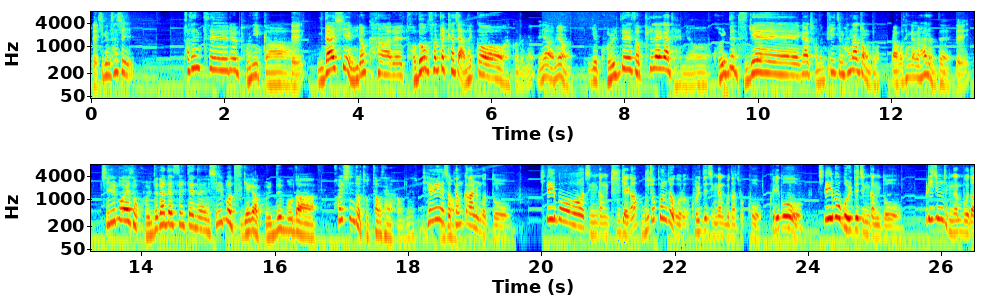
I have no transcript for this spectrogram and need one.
네. 지금 사실 퍼센트를 보니까 네. 2-1 위력 강화를 더더욱 선택하지 않을 것 같거든요. 왜냐하면 이게 골드에서 플레이가 되면 골드 두 개가 저는 프리즘 하나 정도라고 생각을 하는데 네. 실버에서 골드가 됐을 때는 실버 두 개가 골드보다 훨씬 더 좋다고 생각하거든요. 저는. 해외에서 그래서 평가하는 것도 실버 증강 두 개가 무조건적으로 골드 증강보다 좋고 그리고 실버 골드 증강도 프리즘 증강보다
